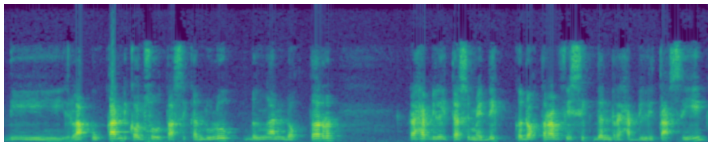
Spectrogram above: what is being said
dilakukan dikonsultasikan dulu dengan dokter rehabilitasi medik, kedokteran fisik dan rehabilitasi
